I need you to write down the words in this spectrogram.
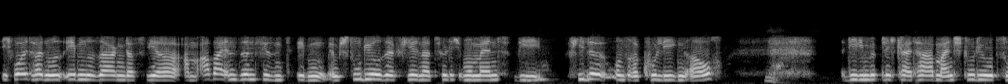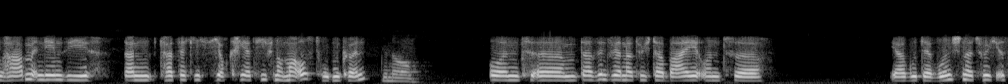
ich wollte halt nur eben nur sagen, dass wir am Arbeiten sind. Wir sind eben im Studio sehr viel natürlich im Moment, wie viele unserer Kollegen auch, Ja. die die Möglichkeit haben, ein Studio zu haben, in dem sie dann tatsächlich sich auch kreativ nochmal austoben können. Genau. Und ähm, da sind wir natürlich dabei und äh, ja gut, der Wunsch natürlich ist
